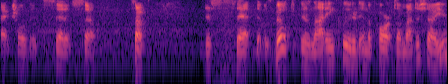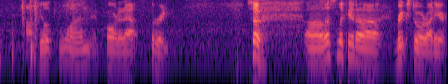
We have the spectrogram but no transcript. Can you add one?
actual set itself. So, this set that was built is not included in the parts I'm about to show you. I built one and parted out three. So, uh, let's look at a uh, Brick Store right here.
